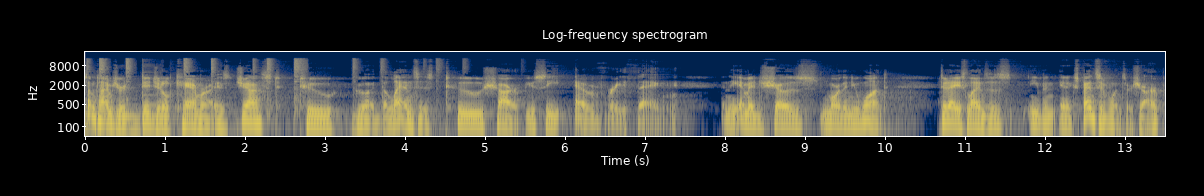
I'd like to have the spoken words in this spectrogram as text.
Sometimes your digital camera is just too good. The lens is too sharp. You see everything. And the image shows more than you want. Today's lenses, even inexpensive ones, are sharp.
